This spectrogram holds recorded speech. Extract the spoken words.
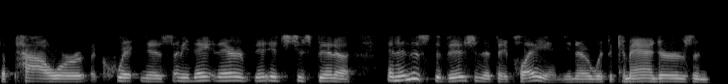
the power, the quickness. I mean, they they're it's just been a and in this division that they play in, you know, with the Commanders and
